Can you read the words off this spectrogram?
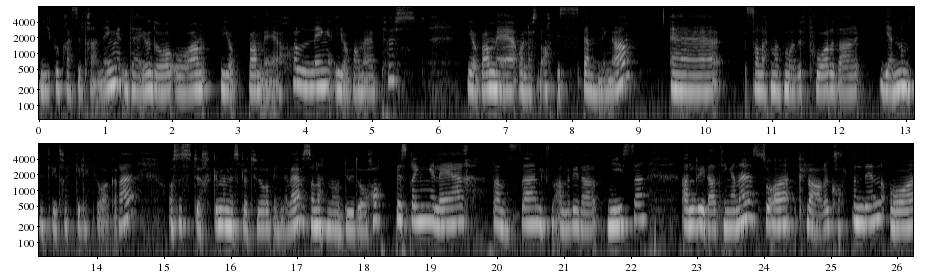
hypopressiv trening, det er jo da å jobbe med holdning, jobbe med pust, jobbe med å løsne opp i spenninger. Eh, sånn at man på en måte får det der gjennomsnittlige trykket litt lavere. Og så styrker vi muskulatur og bindevev, sånn at når du da hopper, springer, ler, danser, liksom alle de der nyser, alle de der tingene, så klarer kroppen din å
